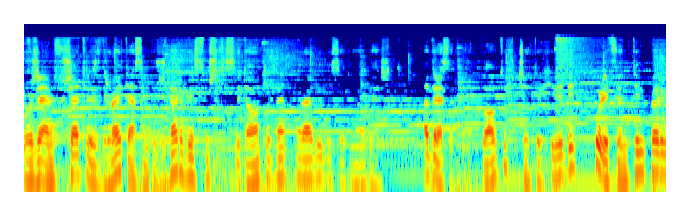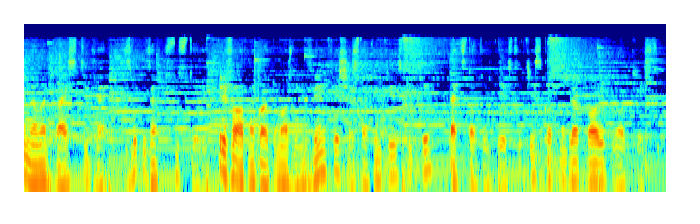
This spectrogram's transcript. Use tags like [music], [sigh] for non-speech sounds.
Уважаеми слушатели, здравейте, аз съм Божидар, вие слушате Световното адвентно радио Гъсът на надеждата. Адресът е Пловдив 4000, улица Антим 1, номер 22, звукозаписно студио. Телефонът на който може да ни извините е 633 533 с на град Пловдив 033.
